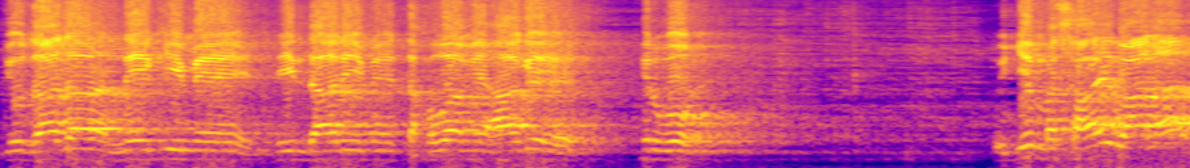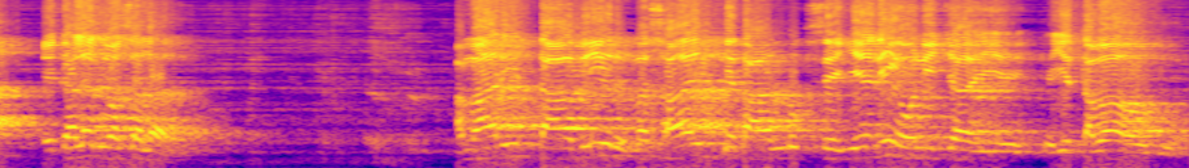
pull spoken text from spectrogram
جو زیادہ نیکی میں، دینداری میں، تقوی میں آگے ہے، پھر وہ۔ تو یہ مسائب آنا ایک الگ مسئلہ۔ ہماری تعبیر مسائل کے تعلق سے یہ ہونی چاہیے کہ یہ تباہ ہو گیا،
